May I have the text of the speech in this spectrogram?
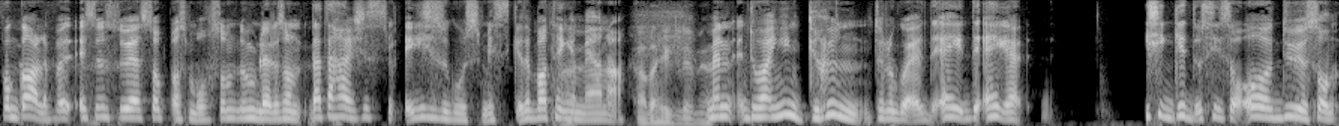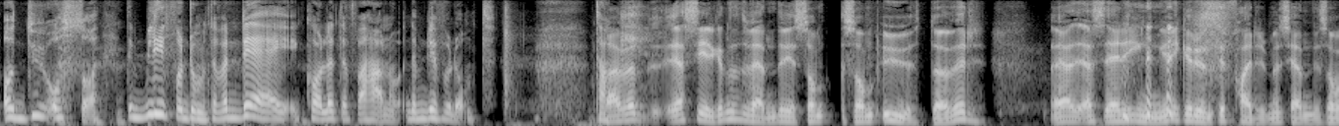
for gale, for jeg syns du er såpass morsom. Nå ble det sånn Dette her er ikke, jeg er ikke så god smiske, det er bare ting jeg mener. ja, det er hyggelig. ja. Men du har ingen grunn til å gå Jeg, det, jeg er ikke gidd å si sånn 'Å, du er sånn', 'Å, du også'. Det blir for dumt. Det var det jeg kallet det for her nå. Det blir for dumt. Takk. Nei, jeg sier ikke nødvendigvis som, som utøver. Jeg, jeg, jeg ringer ikke rundt i Farmen kjendis og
